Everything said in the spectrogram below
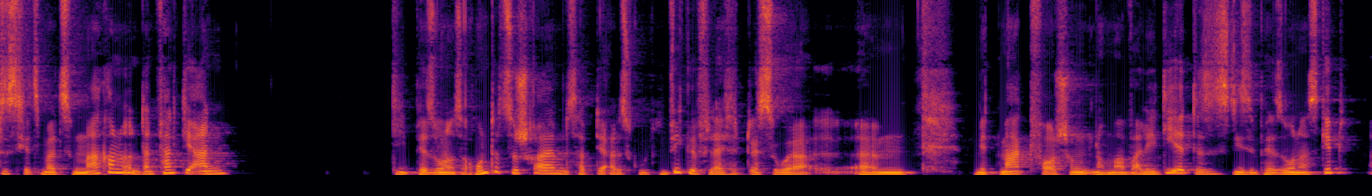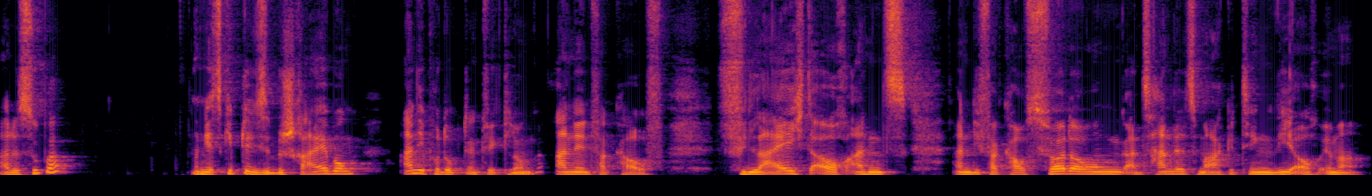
das jetzt mal zu machen und dann fangt ihr an, die Personas auch runterzuschreiben. Das habt ihr alles gut entwickelt. Vielleicht habt ihr es sogar ähm, mit Marktforschung nochmal validiert, dass es diese Personas gibt. Alles super. Und jetzt gibt ihr diese Beschreibung an die Produktentwicklung, an den Verkauf, vielleicht auch ans, an die Verkaufsförderung, ans Handelsmarketing, wie auch immer.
